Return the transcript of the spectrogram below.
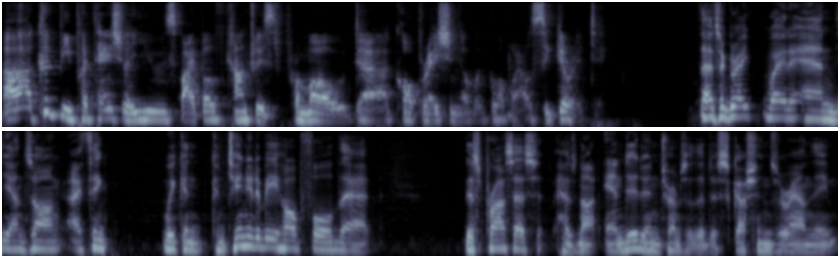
uh, could be potentially used by both countries to promote uh, cooperation over global security. That's a great way to end, Yanzhong. I think we can continue to be hopeful that this process has not ended in terms of the discussions around the,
